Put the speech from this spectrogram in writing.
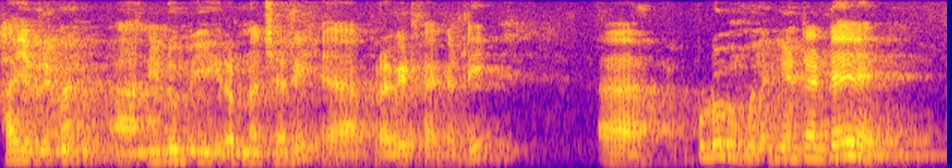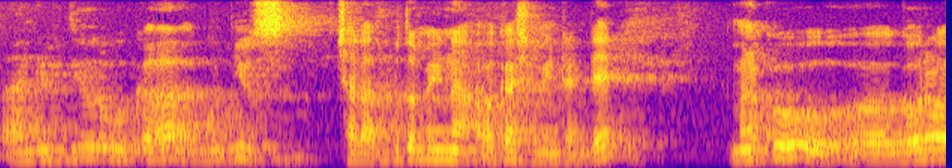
హాయ్ ఎవ్రీవన్ uh, నేను మీ రమణాచారి uh, ప్రైవేట్ ఫ్యాకల్టీ uh, ఇప్పుడు మనకేంటంటే ఏంటంటే నిరుద్యోగులు ఒక గుడ్ న్యూస్ చాలా అద్భుతమైన అవకాశం ఏంటంటే మనకు గౌరవ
